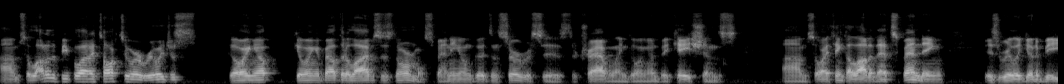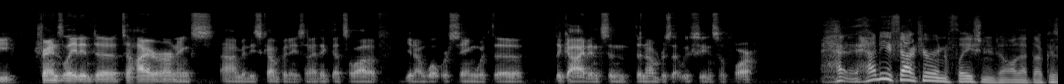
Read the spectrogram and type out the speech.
Um, so a lot of the people that I talk to are really just going up, going about their lives as normal, spending on goods and services. They're traveling, going on vacations. Um, so I think a lot of that spending is really going to be translated to, to higher earnings um, in these companies. And I think that's a lot of you know what we're seeing with the the guidance and the numbers that we've seen so far. How, how do you factor inflation into all that though? Because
